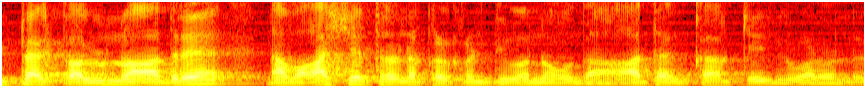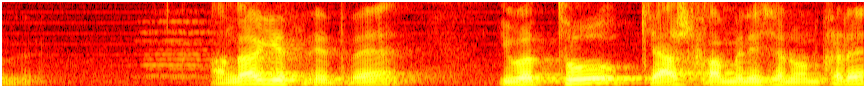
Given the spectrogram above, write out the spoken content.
ಇಂಪ್ಯಾಕ್ಟ್ ಅಲ್ಲೂ ಆದರೆ ನಾವು ಆ ಕ್ಷೇತ್ರನ ಕಳ್ಕೊಳ್ತೀವಿ ಅನ್ನೋ ಒಂದು ಆತಂಕ ಕೇಜ್ರಿವಾಲಲ್ಲಿದೆ ಹಂಗಾಗಿ ಸ್ನೇಹಿತರೆ, ಇವತ್ತು ಕ್ಯಾಶ್ ಕಾಂಬಿನೇಷನ್ ಒಂದು ಕಡೆ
